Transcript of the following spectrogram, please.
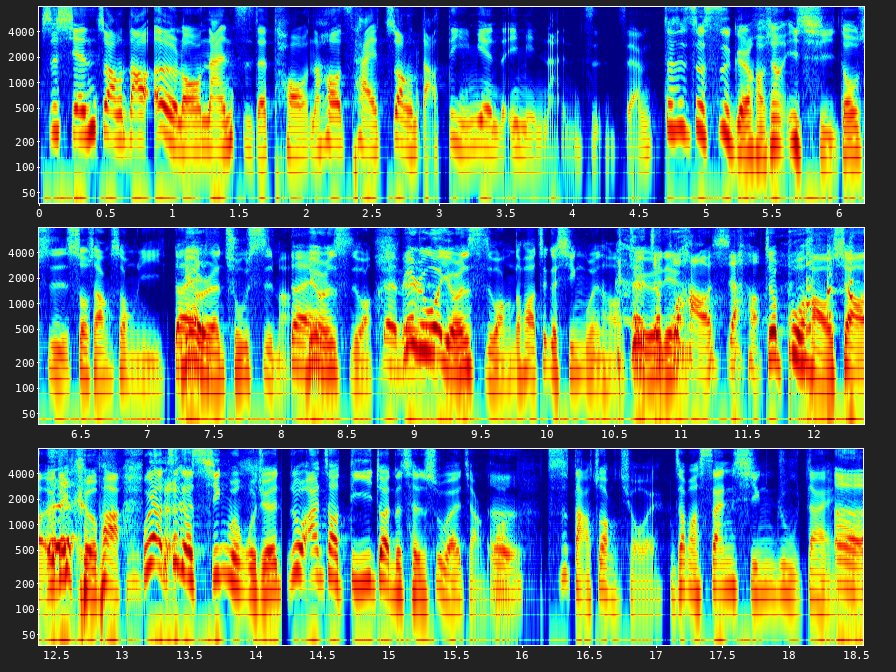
是先撞到二楼男子的头，然后才撞倒地面的一名男子。这样，但是这四个人好像一起都是受伤送医，没有人出事嘛，没有人死亡。因为如果有人死亡的话，这个新闻哈就有点 就不好笑，就不好笑，有点可怕。我想这个新闻，我觉得如果按照第一段的陈述来讲的话，嗯、这是打撞球哎、欸，你知道吗？三星入袋，嗯、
